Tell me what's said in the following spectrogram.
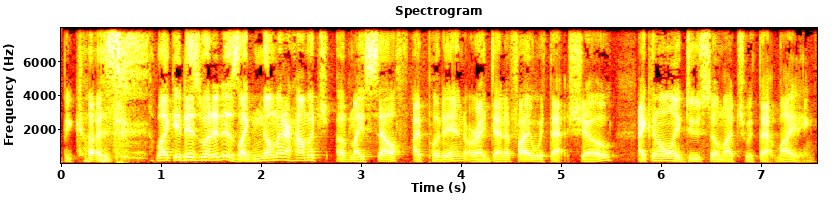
because, like, it is what it is. Like, no matter how much of myself I put in or identify with that show, I can only do so much with that lighting.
